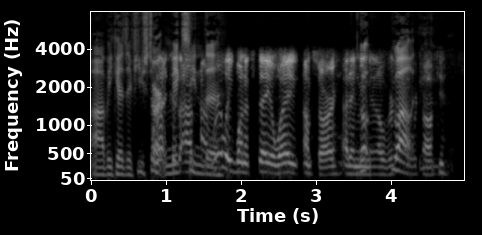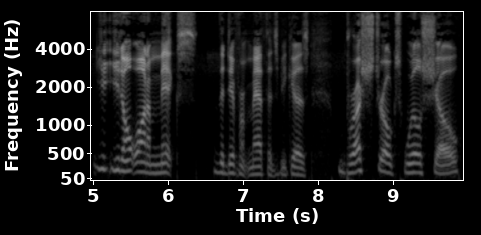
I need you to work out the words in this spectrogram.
Uh, because if you start Well, mixing I, the I really want to stay away. I'm sorry, I didn't mean well, to over, well, you, you don't want to mix the different methods because brush strokes will show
